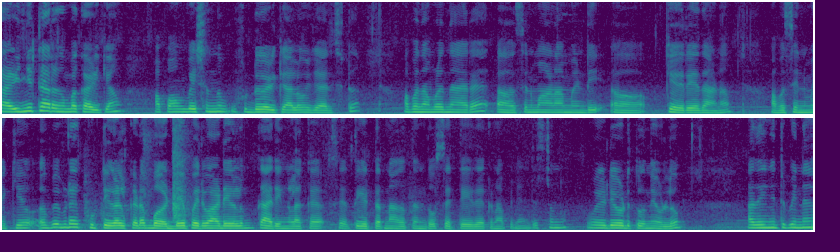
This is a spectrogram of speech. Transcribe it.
കഴിഞ്ഞിട്ട് ഇറങ്ങുമ്പോൾ കഴിക്കാം. അപ്പം വിശന്ന് ഫുഡ് കഴിക്കാമല്ലോ വിചാരിച്ചിട്ട്. അപ്പോൾ നമ്മൾ നേരെ സിനിമ കാണാൻ വേണ്ടി കയറിയതാണ്. അപ്പോൾ സിനിമയ്ക്ക് അപ്പോൾ ഇവിടെ കുട്ടികൾക്കിടെ ബർത്ത്ഡേ പരിപാടികളും കാര്യങ്ങളൊക്കെ തിയേറ്ററിനകത്ത് എന്തോ സെറ്റ് ചെയ്തേക്കണം. അപ്പോൾ ഞാൻ ജസ്റ്റ് ഒന്ന് വീഡിയോ എടുത്തുന്നേ ഉള്ളൂ. അത് കഴിഞ്ഞിട്ട് പിന്നെ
